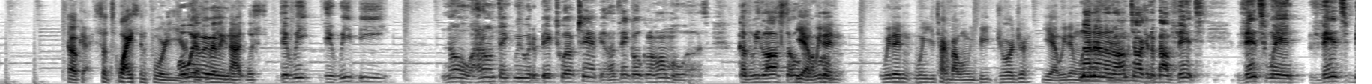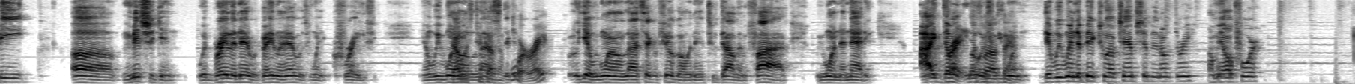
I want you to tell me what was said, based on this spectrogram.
Okay, so twice in forty years. Well, wait, wait, really wait, not this. Did we did we be? No, I don't think we were the Big Twelve champion. I think Oklahoma was because we lost Oklahoma. Yeah, we didn't. We didn't. When you talk about when we beat Georgia, yeah, we didn't. No, no, no, no. I'm talking about Vince. Vince when Vince beat uh Michigan with Braylon Edwards. Braylon Edwards went crazy and we won. That was 2004, right? Yeah, we won on the last second field goal, and then 2005 we won the Natty. I don't right, know if we won. Did we win the Big 12 championship in 03? I mean 04?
